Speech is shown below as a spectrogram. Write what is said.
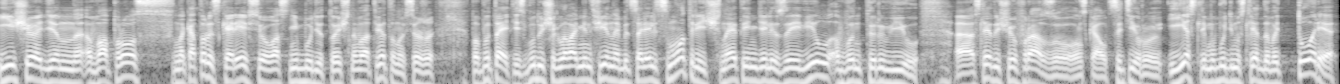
И еще один вопрос, на который, скорее всего, у вас не будет точного ответа, но все же попытайтесь. Будущий глава Минфина Бецалель Смотрич на этой неделе заявил в интервью э, следующую фразу. Он сказал, цитирую, «Если мы будем следовать Торе,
